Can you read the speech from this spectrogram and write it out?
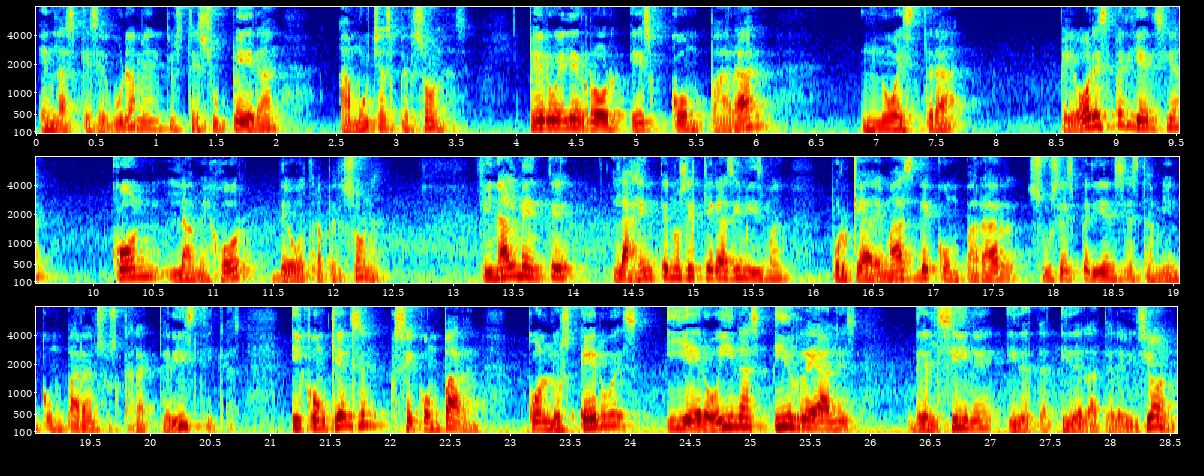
en las que seguramente usted supera a muchas personas. Pero el error es comparar nuestra peor experiencia con la mejor de otra persona. Finalmente, la gente no se quiere a sí misma porque además de comparar sus experiencias, también comparan sus características. ¿Y con quién se, se comparan? Con los héroes y heroínas irreales del cine y de, la televisión.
